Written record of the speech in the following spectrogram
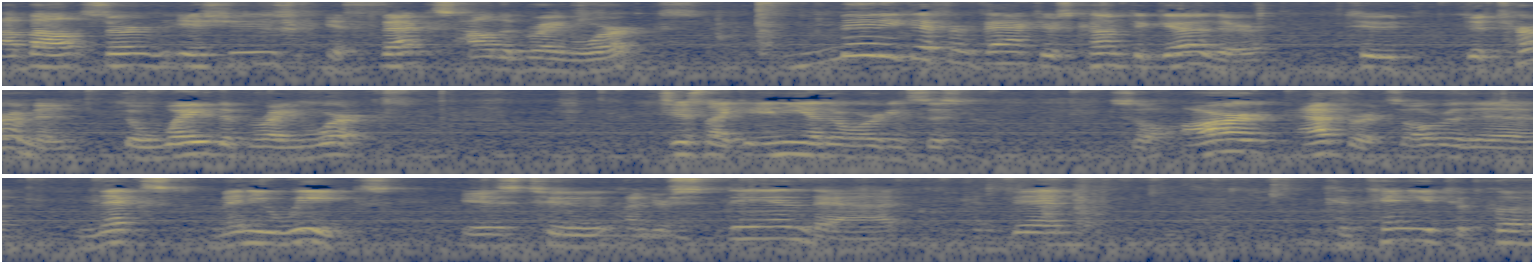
about certain issues affects how the brain works. Many different factors come together to determine the way the brain works, just like any other organ system. So our efforts over the next many weeks is to understand that and then continue to put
